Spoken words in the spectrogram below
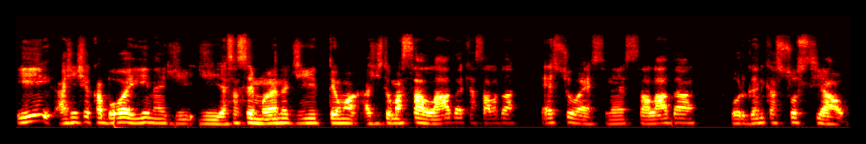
E a gente acabou aí, né, de, de, essa semana de ter uma, a gente tem uma salada que é a salada SOS, né? Salada orgânica social.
